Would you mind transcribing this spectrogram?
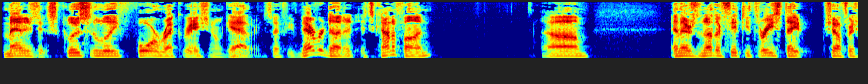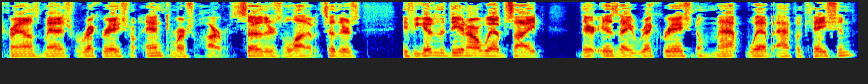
managed exclusively for recreational gathering. So if you've never done it, it's kind of fun. Um, and there's another 53 state shellfish grounds managed for recreational and commercial harvest. So there's a lot of it. So there's, if you go to the DNR website, there is a recreational map web application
